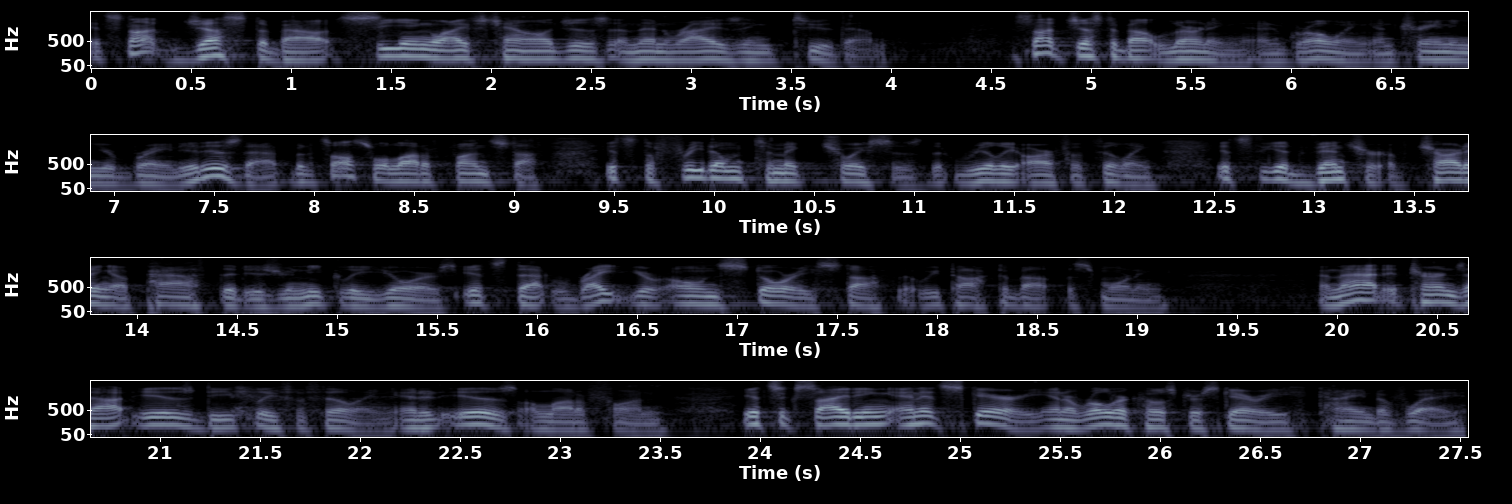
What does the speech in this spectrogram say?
it's not just about seeing life's challenges and then rising to them. It's not just about learning and growing and training your brain. It is that, but it's also a lot of fun stuff. It's the freedom to make choices that really are fulfilling. It's the adventure of charting a path that is uniquely yours. It's that write your own story stuff that we talked about this morning. And that, it turns out, is deeply fulfilling, and it is a lot of fun. It's exciting and it's scary in a roller coaster scary kind of way.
